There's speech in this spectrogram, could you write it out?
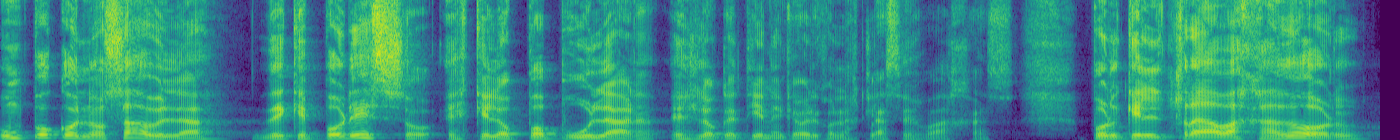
un poco nos habla de que por eso es que lo popular es lo que tiene que ver con las clases bajas. Porque el trabajador,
